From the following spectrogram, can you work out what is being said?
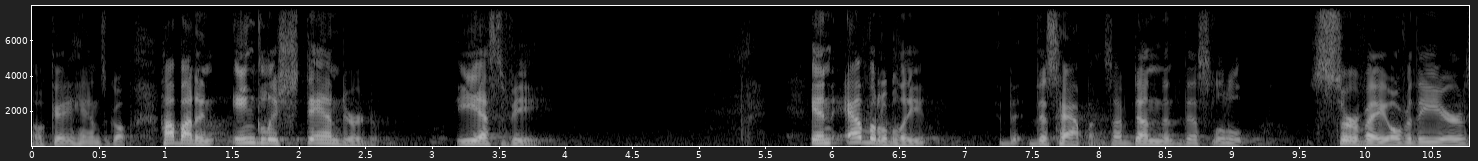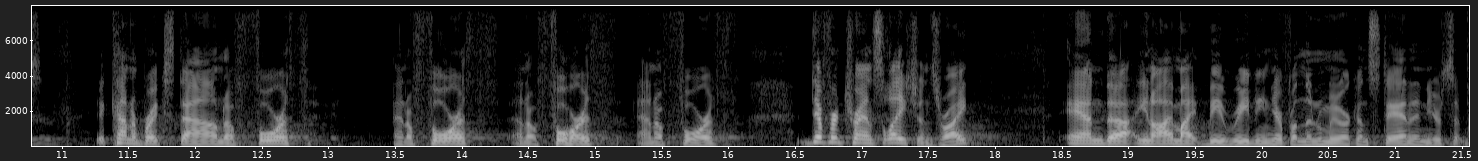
Okay, hands go. up. How about an English Standard, ESV? Inevitably, th- this happens. I've done this little survey over the years. It kind of breaks down a fourth and a fourth and a fourth and a fourth. Different translations, right? And, uh, you know, I might be reading here from the New American Standard, and you're saying,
